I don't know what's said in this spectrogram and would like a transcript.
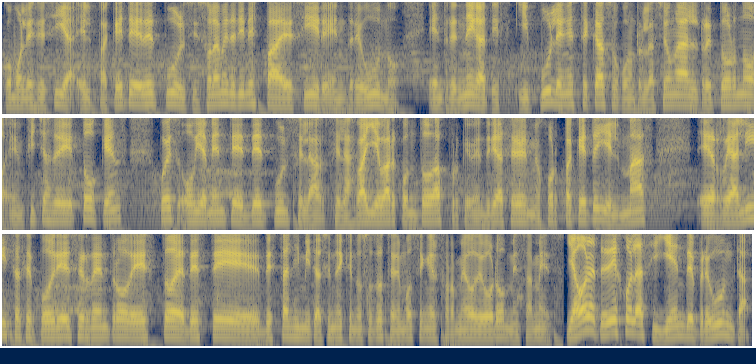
como les decía, el paquete de Deadpool, si solamente tienes para decir entre uno, entre Negative y Pool en este caso con relación al retorno en fichas de tokens, pues obviamente Deadpool se, se las va a llevar con todas porque vendría a ser el mejor paquete y el más eh, realista se podría decir dentro de, esto, de, este, de estas limitaciones que nosotros tenemos en el farmeo de oro mes a mes. Y ahora te dejo la siguiente pregunta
